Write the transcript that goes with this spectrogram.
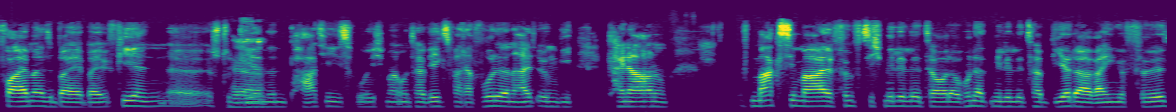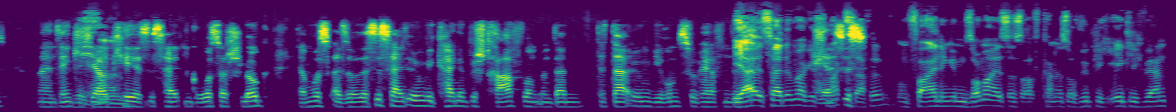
vor allem also bei, bei vielen äh, Studierendenpartys, ja. wo ich mal unterwegs war, da wurde dann halt irgendwie, keine Ahnung, maximal 50 Milliliter oder 100 Milliliter Bier da reingefüllt. Und dann denke ich, ja. ja, okay, es ist halt ein großer Schluck. Da muss, also das ist halt irgendwie keine Bestrafung und dann da irgendwie rumzuwerfen. Das, ja, ist halt immer Geschmackssache. Ist, und vor allen Dingen im Sommer ist das auch, kann es auch wirklich eklig werden.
